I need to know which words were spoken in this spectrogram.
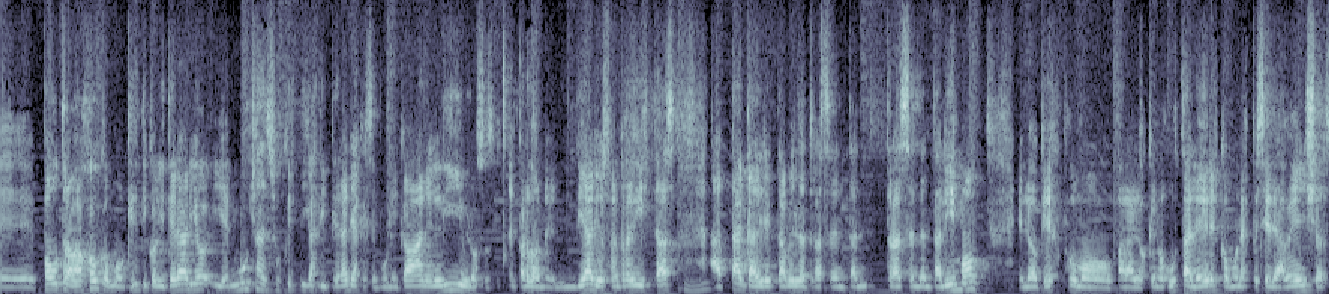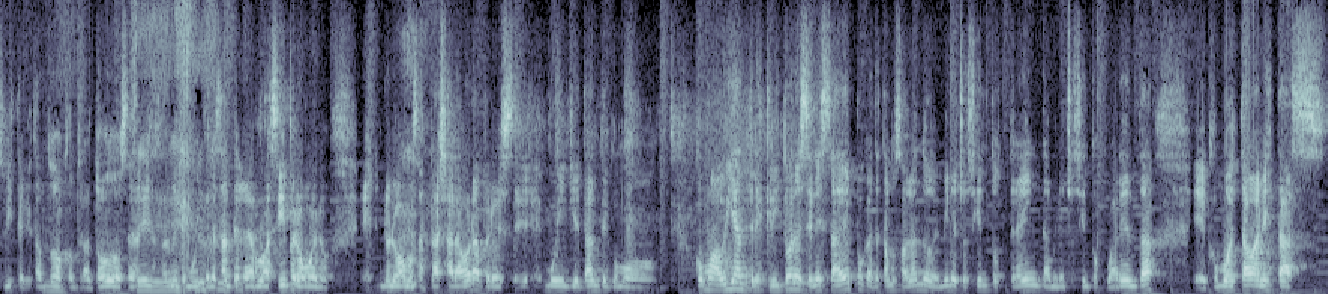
eh, Poe trabajó como crítico literario y en muchas de sus críticas literarias que se publicaban en libros, eh, perdón, en diarios o en revistas, ataca directamente al trascendentalismo, en lo que es como, para los que nos gusta leer, es como una especie de Avengers, viste, que están todos contra todos, es realmente muy interesante leerlo así, pero bueno, eh, no lo vamos a explayar ahora, pero es, muy inquietante cómo, cómo, había entre escritores en esa época, te estamos hablando de 1830, 1840, cómo estaban estas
